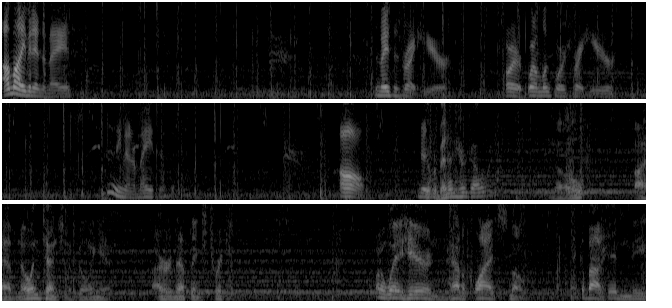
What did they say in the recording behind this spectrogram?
I'm not even in the maze. The maze is right here. Or what I'm looking for is right here. This isn't even a maze, is it? Oh. This You ever been in here, Galloway? No, I have no intention of going in. I heard that thing's tricky. I'm gonna wait here and have a quiet smoke. Think about hidden meetings.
